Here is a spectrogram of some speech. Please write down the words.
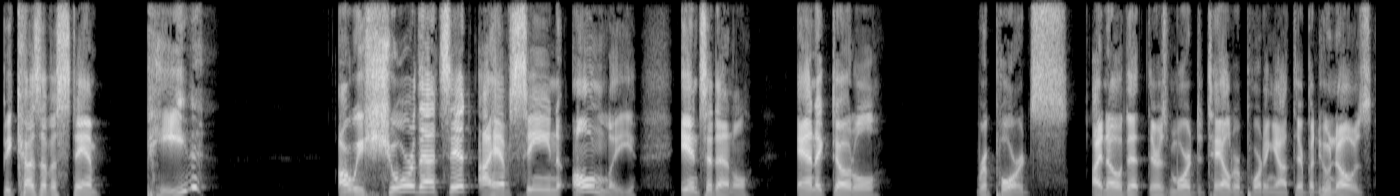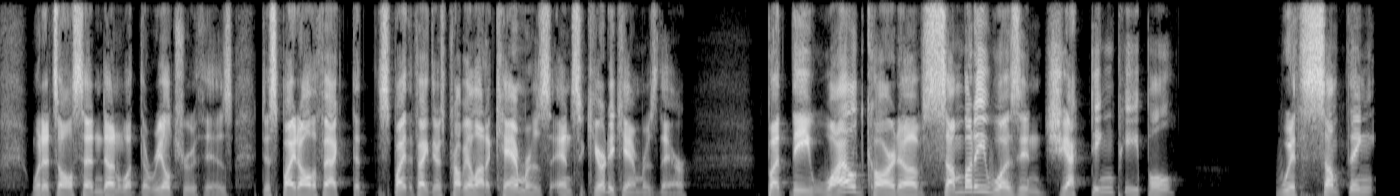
because of a stampede? Are we sure that's it? I have seen only incidental, anecdotal reports. I know that there's more detailed reporting out there, but who knows when it's all said and done what the real truth is, despite all the fact that despite the fact there's probably a lot of cameras and security cameras there. But the wild card of somebody was injecting people with something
